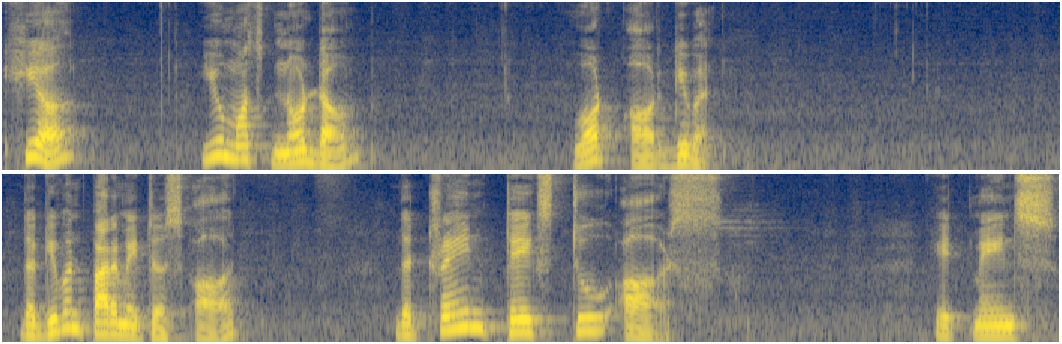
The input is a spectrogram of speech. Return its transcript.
Here you must note down what are given. The given parameters are the train takes 2 hours. It means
